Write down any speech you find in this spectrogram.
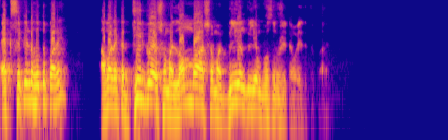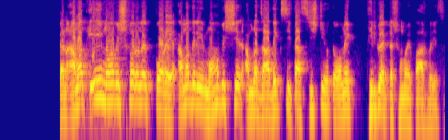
এক সেকেন্ড হতে পারে, আবার একটা দীর্ঘ সময়, লম্বা সময় বিলিয়ন বিলিয়ন বছর সেটা হয়ে যেতে পারে কারণ আমার এই মহাবিস্ফোরণের পরে আমাদের এই মহাবিশ্বের আমরা যা দেখছি তা সৃষ্টি হতে অনেক দীর্ঘ একটা সময় পার হয়েছে।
